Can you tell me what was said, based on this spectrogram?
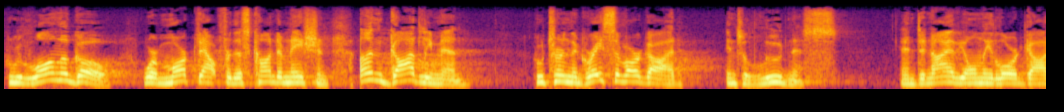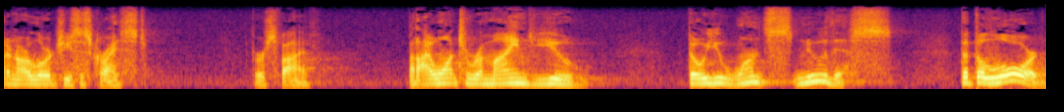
who long ago were marked out for this condemnation, ungodly men who turn the grace of our God into lewdness and deny the only Lord God and our Lord Jesus Christ. Verse 5. But I want to remind you, though you once knew this, that the Lord,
